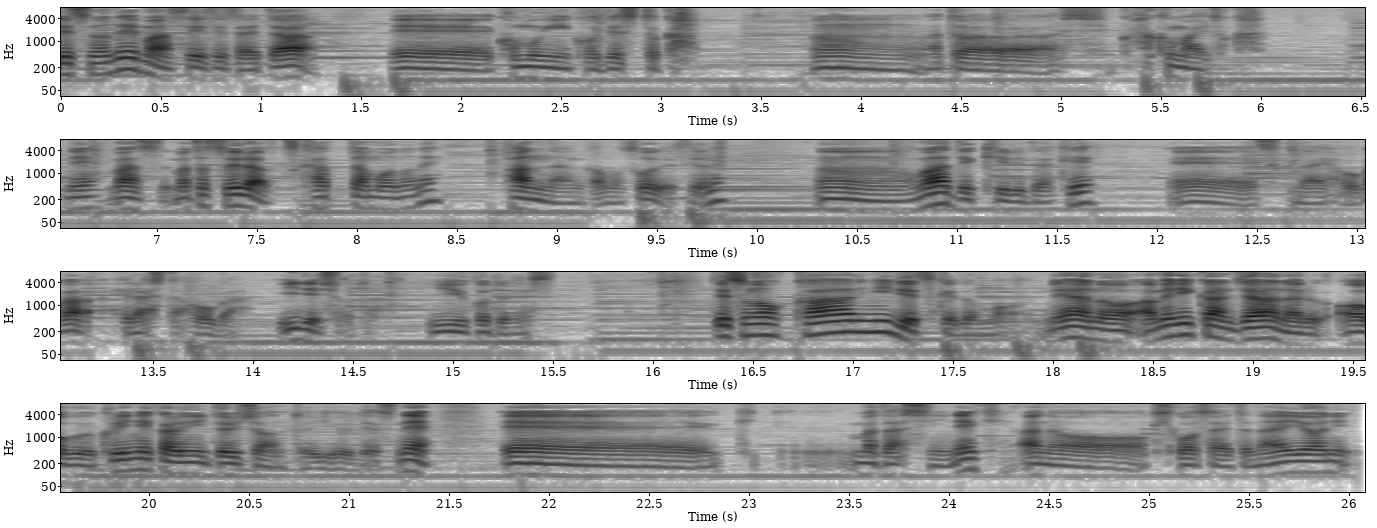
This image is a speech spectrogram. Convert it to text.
ですので、まあ、生成された、えー、小麦粉ですとかうんあとは白米とか、ねまあ、またそれらを使ったものねパンなんかもそうですよね。うんはできるだけ、えー、少ない方が減らした方がいいでしょうということです。でその代わりにですけども、ね、あのアメリカン・ジャーナル・オブ・クリニカル・ニュートリションというですね、えーまあ、雑誌にねあの寄稿された内容に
